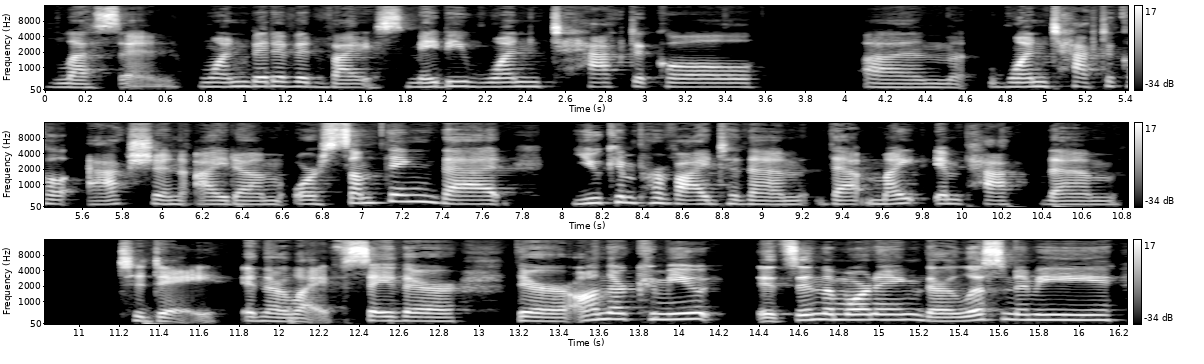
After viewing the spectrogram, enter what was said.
lesson, one bit of advice, maybe one tactical um, one tactical action item or something that you can provide to them that might impact them today in their life? Say they're they're on their commute it's in the morning they're listening to me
